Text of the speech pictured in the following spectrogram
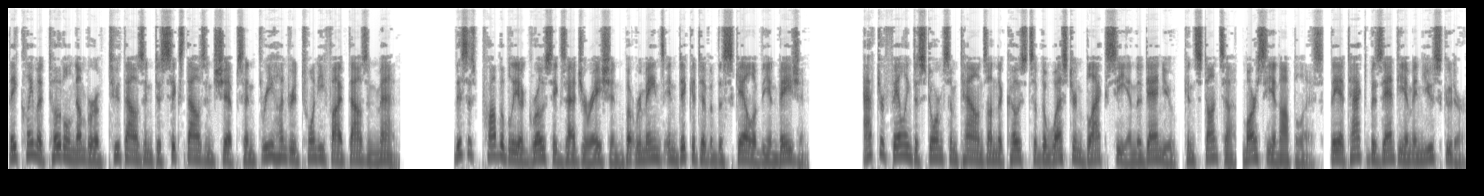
They claim a total number of 2,000 to 6,000 ships and 325,000 men. This is probably a gross exaggeration but remains indicative of the scale of the invasion. After failing to storm some towns on the coasts of the western Black Sea and the Danube Constanza, Marcianopolis, they attacked Byzantium and Euskouter.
